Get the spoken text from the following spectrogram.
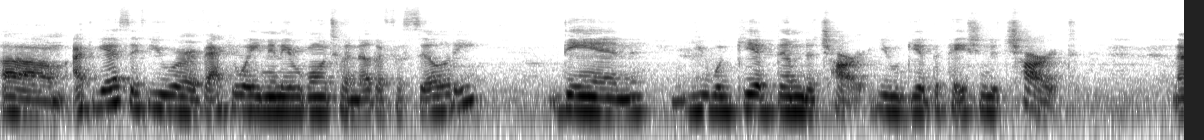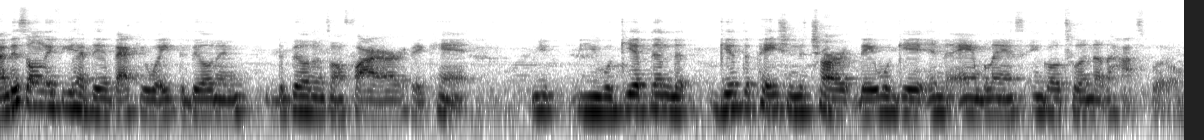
um, I guess if you were evacuating and they were going to another facility, then you would give them the chart. You would give the patient the chart now this only if you had to evacuate the building. The building's on fire. They can't. You you would give them the give the patient the chart. They would get in the ambulance and go to another hospital.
